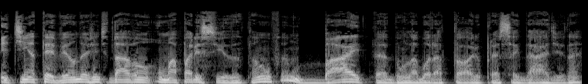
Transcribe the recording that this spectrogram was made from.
e tinha TV onde a gente dava uma aparecida. Então foi um baita de um laboratório para essa idade, né?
